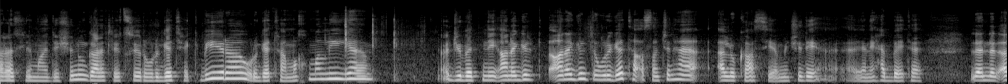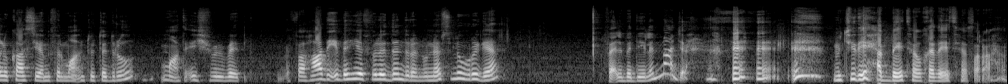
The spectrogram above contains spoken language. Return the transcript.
قالت لي ما أدري شنو قالت لي تصير ورقتها كبيرة ورقتها مخملية. عجبتني. أنا قلت أنا قلت ورقتها أصلا كأنها ألوكاسيا من كذي يعني حبيتها. لأن الألوكاسيا مثل ما أنتم تدرون ما تعيش في البيت. فهذه إذا هي فيلودندرون ونفس الورقة فالبديل الناجح. من كذي حبيتها وخذيتها صراحة.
